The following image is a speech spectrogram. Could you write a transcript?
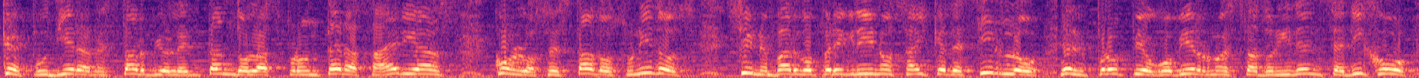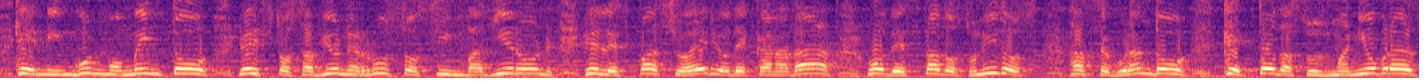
que pudieran estar violentando las fronteras aéreas con los Estados Unidos. Sin embargo, peregrinos, hay que decirlo, el propio gobierno estadounidense dijo que en ningún momento estos aviones rusos invadieron el espacio aéreo de Canadá o de Estados Unidos, asegurando que todas sus maniobras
